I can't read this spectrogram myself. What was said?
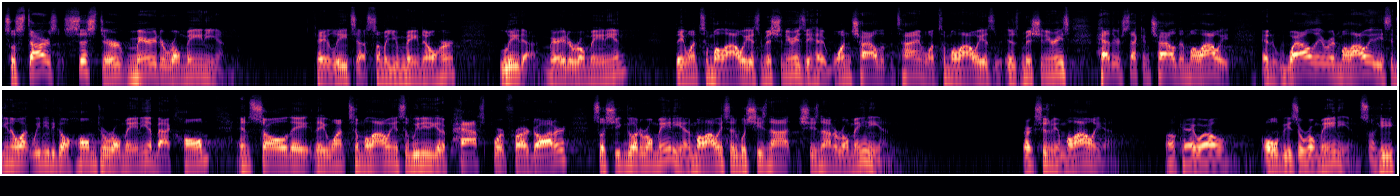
So Star's sister married a Romanian. Okay, Lita. Some of you may know her. Lita married a Romanian. They went to Malawi as missionaries. They had one child at the time, went to Malawi as, as, missionaries, had their second child in Malawi. And while they were in Malawi, they said, you know what, we need to go home to Romania, back home. And so they, they went to Malawi and said, we need to get a passport for our daughter so she can go to Romania. And Malawi said, well, she's not, she's not a Romanian. Or excuse me, a Malawian. Okay, well, Ovi's a Romanian. So he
